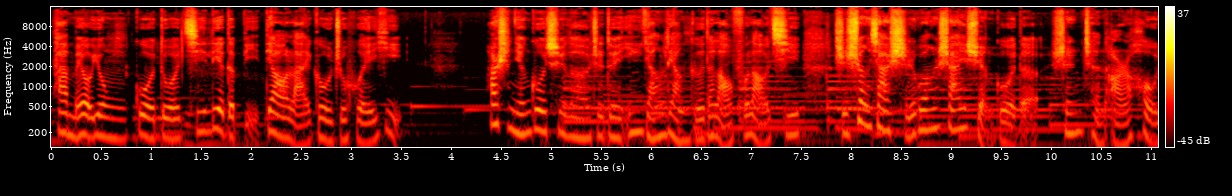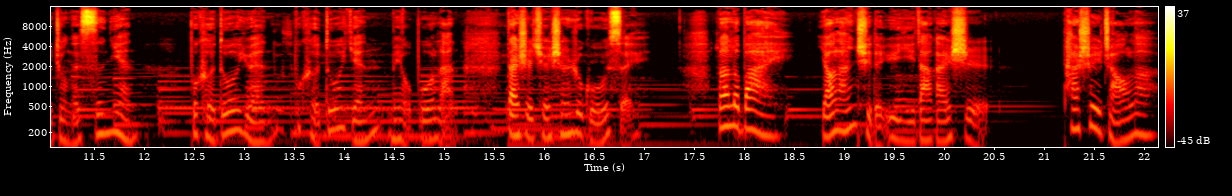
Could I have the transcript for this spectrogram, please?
他没有用过多激烈的笔调来构筑回忆。二十年过去了，这对阴阳两隔的老夫老妻，只剩下时光筛选过的深沉而厚重的思念。不可多言，不可多言，没有波澜，但是却深入骨髓。Lullaby，摇篮曲的寓意大概是，他睡着了，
